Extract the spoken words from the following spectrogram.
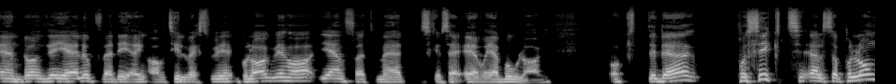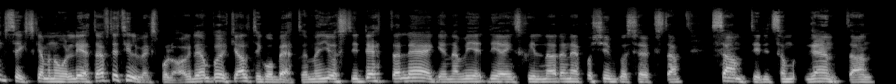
ändå en rejäl uppvärdering av tillväxtbolag vi har jämfört med ska vi säga, övriga bolag. Och det där på sikt, alltså på lång sikt ska man nog leta efter tillväxtbolag. Det brukar alltid gå bättre, men just i detta läge när värderingsskillnaden är på 20 högsta samtidigt som räntan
